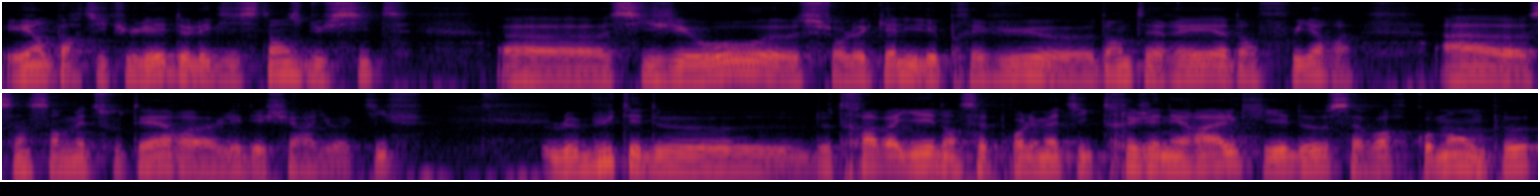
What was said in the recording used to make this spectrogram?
et en particulier de l'existence du site euh, CIGEO euh, sur lequel il est prévu d'enterrer, d'enfouir à 500 mètres sous terre les déchets radioactifs le but est de, travailler dans cette problématique très générale qui est de savoir comment on peut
